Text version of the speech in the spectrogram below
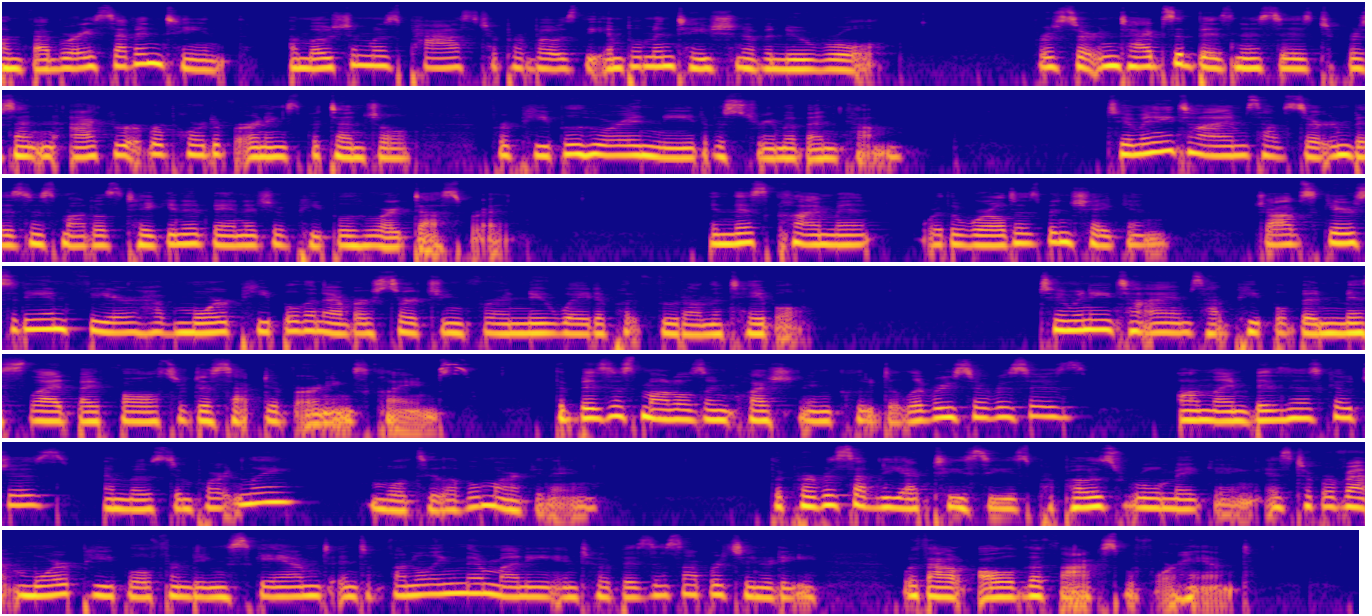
On February 17th, a motion was passed to propose the implementation of a new rule for certain types of businesses to present an accurate report of earnings potential for people who are in need of a stream of income. Too many times have certain business models taken advantage of people who are desperate. In this climate, where the world has been shaken, job scarcity and fear have more people than ever searching for a new way to put food on the table. Too many times have people been misled by false or deceptive earnings claims. The business models in question include delivery services, online business coaches, and most importantly, multi level marketing. The purpose of the FTC's proposed rulemaking is to prevent more people from being scammed into funneling their money into a business opportunity without all of the facts beforehand.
